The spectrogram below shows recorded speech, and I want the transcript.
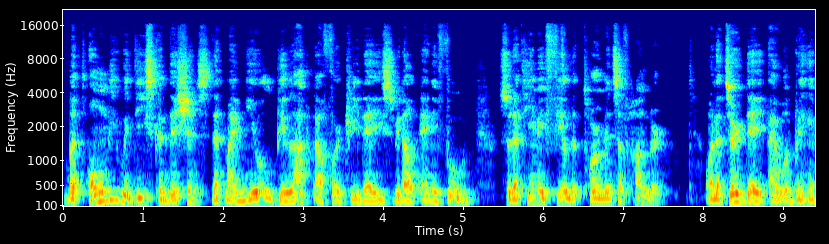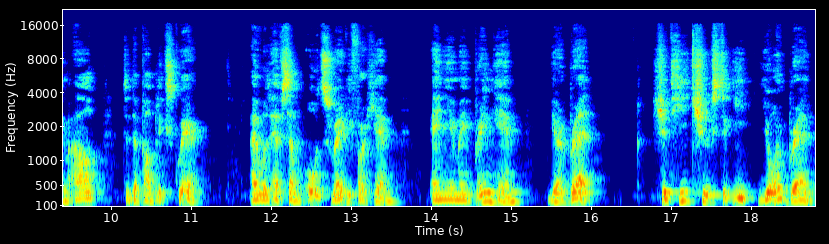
But only with these conditions that my mule be locked up for three days without any food, so that he may feel the torments of hunger. On the third day, I will bring him out to the public square. I will have some oats ready for him and you may bring him your bread. Should he choose to eat your bread,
